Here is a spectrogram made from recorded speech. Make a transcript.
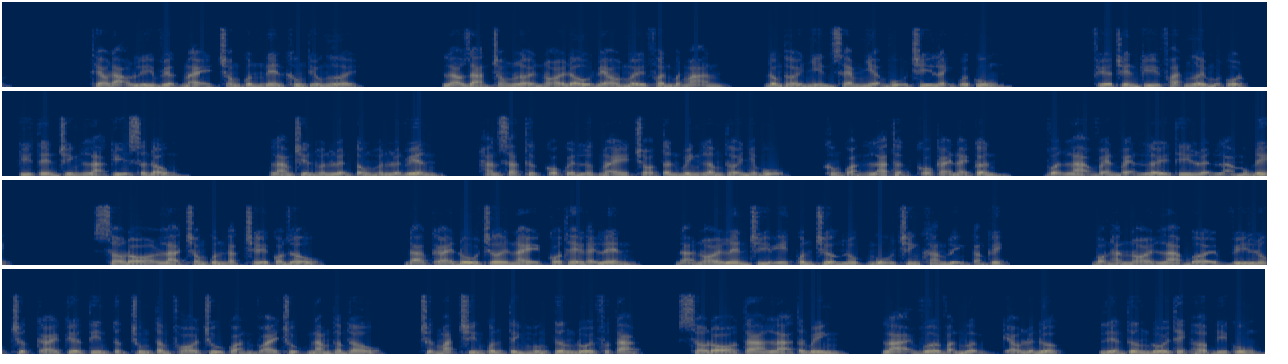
Theo đạo lý việc này trong quân nên không thiếu người. Lao giản trong lời nói đầu đeo mấy phần bất mãn, đồng thời nhìn xem nhiệm vụ chỉ lệnh cuối cùng. Phía trên ký phát người một cột, ký tên chính là kỳ sơn đồng. Làm chiến huấn luyện tổng huấn luyện viên, hắn xác thực có quyền lực này cho tân binh lâm thời nhiệm vụ, không quản là thật có cái này cần, vẫn là vẹn vẹn lấy thí luyện làm mục đích. Sau đó là trong quân đặc chế con dấu. Đã cái đồ chơi này có thể đẩy lên đã nói lên chí ít quân trưởng lục ngũ trinh khẳng định cảm kích. Bọn hắn nói là bởi vì lúc trước cái kia tin tức trung tâm phó chủ quản vài chục năm thẩm thấu, trước mắt chín quân tình huống tương đối phức tạp, sau đó ta là tân binh, lại vừa vặn mượn kéo lên được, liền tương đối thích hợp đi cùng.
